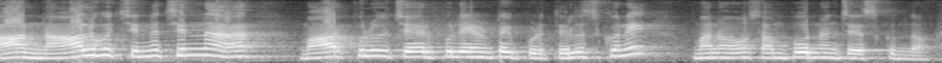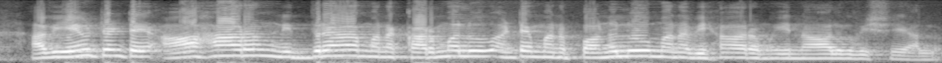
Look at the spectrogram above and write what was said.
ఆ నాలుగు చిన్న చిన్న మార్పులు చేర్పులు ఏమిటో ఇప్పుడు తెలుసుకుని మనం సంపూర్ణం చేసుకుందాం. అవి ఏమిటంటే ఆహారం నిద్ర మన కర్మలు అంటే మన పనులు మన విహారం ఈ నాలుగు విషయాల్లో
